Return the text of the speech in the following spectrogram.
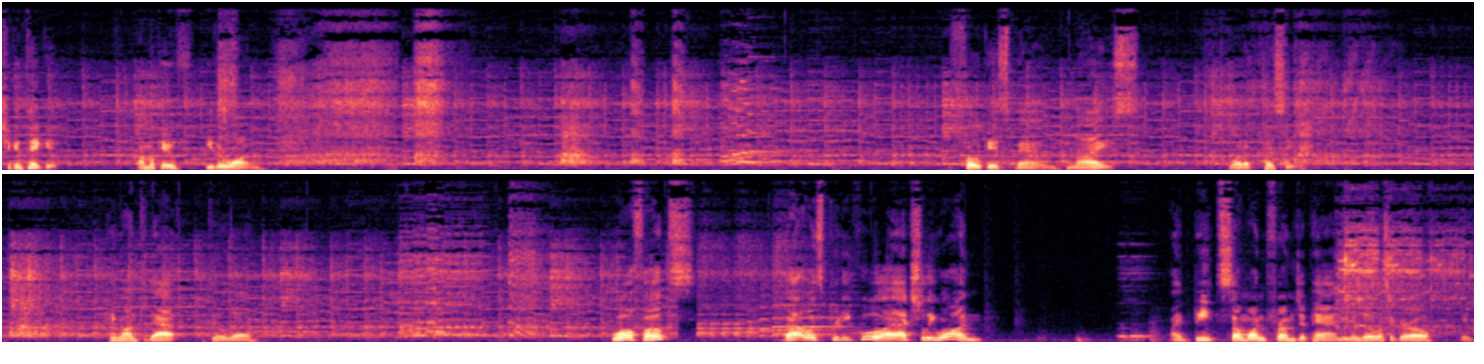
she can take it. I'm okay with either one. Focus band. Nice. What a pussy. Hang on to that, dildo. Well, folks, that was pretty cool. I actually won. I beat someone from Japan, even though it was a girl. It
